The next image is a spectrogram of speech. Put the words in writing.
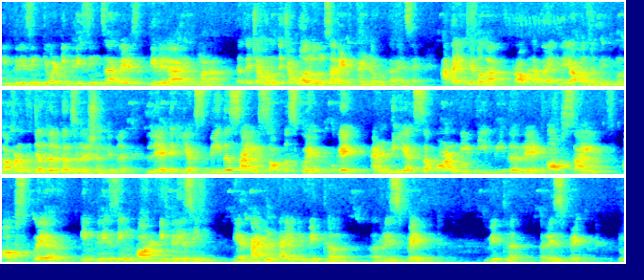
इन्क्रीजिंग किंवा डिक्रीजिंगचा रेट दिलेला आहे तुम्हाला. तर त्याच्यावरून त्याच्या वॉल्यूमचा रेट फाइंड आउट करायचा आहे. आता इथे बघा प्रॉब्लेम आता इथे या पद्धतीने मग आपण आता जनरल कन्सिडरेशन केलंय. let X be the sides of the square okay and D X upon D T be the rate of side of square increasing or decreasing here काय म्हणता येईल with respect with respect to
